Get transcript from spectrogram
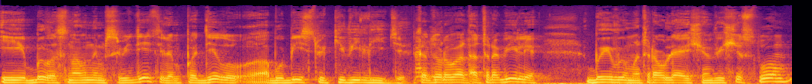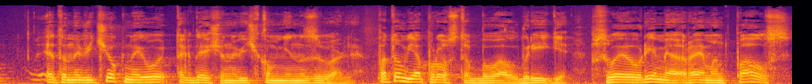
и был основным свидетелем по делу об убийстве Кивелиди, которого отравили боевым отравляющим веществом это новичок, но его тогда еще новичком не называли. Потом я просто бывал в Риге. В свое время Раймонд Паулс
